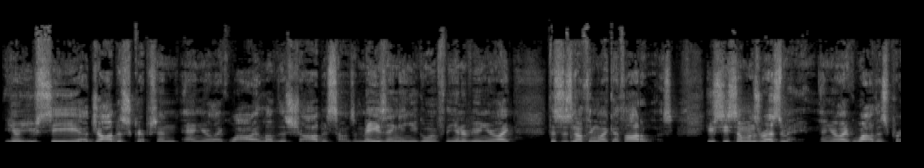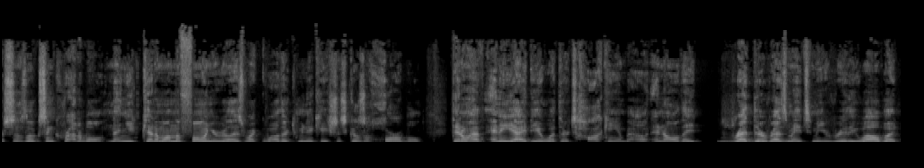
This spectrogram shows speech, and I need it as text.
you know, you see a job description and you're like, wow, I love this job. It sounds amazing. And you go in for the interview and you're like, this is nothing like I thought it was. You see someone's resume and you're like, wow, this person looks incredible. And then you get them on the phone, you realize, like, wow, their communication skills are horrible. They don't have any idea what they're talking about. And all they read their resume to me really well. But,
